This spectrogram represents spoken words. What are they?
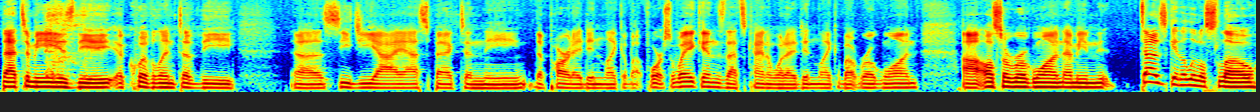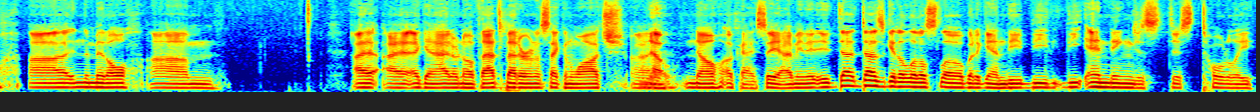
that to me is the equivalent of the uh, CGI aspect and the the part I didn't like about Force Awakens. That's kind of what I didn't like about Rogue One. Uh, also, Rogue One. I mean, it does get a little slow uh, in the middle. Um, I, I again, I don't know if that's better on a second watch. Uh, No. no. Okay, so yeah, I mean, it, it do- does get a little slow, but again, the the the ending just just totally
